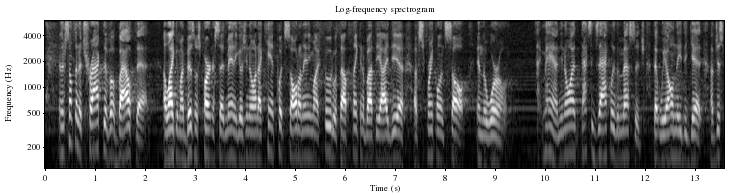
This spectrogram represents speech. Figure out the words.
And there's something attractive about that. I like it. My business partner said, Man, he goes, You know what? I can't put salt on any of my food without thinking about the idea of sprinkling salt in the world. Like, man, you know what? That's exactly the message that we all need to get of just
